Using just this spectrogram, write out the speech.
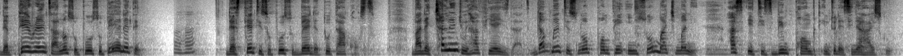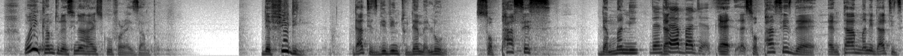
the parents are not supposed to pay anything. Mm-hmm. The state is supposed to bear the total cost. But the challenge we have here is that government is not pumping in so much money as it is being pumped into the senior high school. When you come to the senior high school, for example, the feeding that is given to them alone surpasses the money the entire budget uh, surpasses the entire money that is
